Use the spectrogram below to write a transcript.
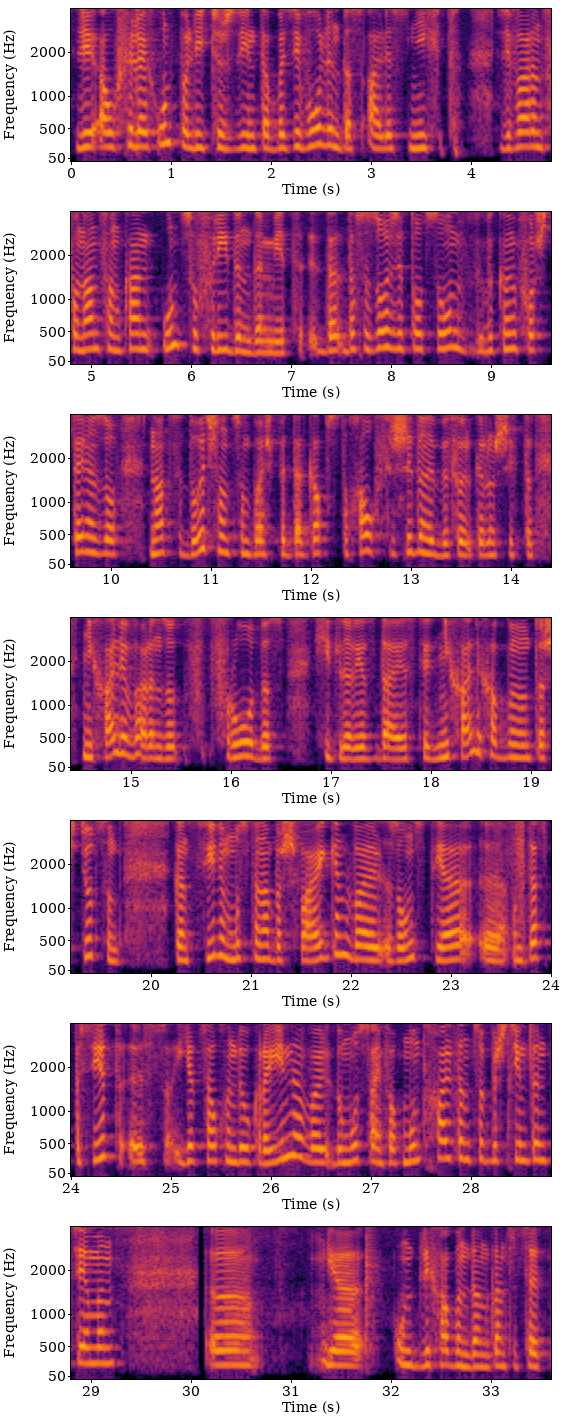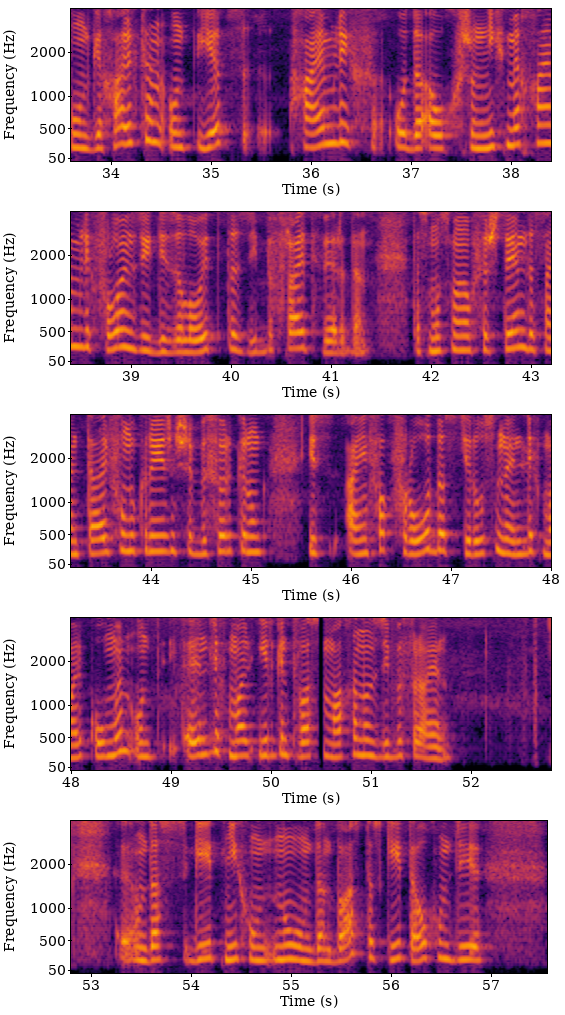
die auch vielleicht unpolitisch sind, aber sie wollen das alles nicht. Sie waren von Anfang an unzufrieden damit. Das ist so eine Situation, wir können vorstellen, so Nazi-Deutschland zum Beispiel, da gab es doch auch verschiedene Bevölkerungsschichten. Nicht alle waren so froh, dass Hitler jetzt da ist. Nicht alle haben unterstützt und Ganz viele mussten aber schweigen, weil sonst ja, äh, und das passiert ist jetzt auch in der Ukraine, weil du musst einfach Mund halten zu bestimmten Themen. Äh, ja, und die haben dann ganze Zeit Mund gehalten und jetzt heimlich oder auch schon nicht mehr heimlich freuen sich diese Leute, dass sie befreit werden. Das muss man auch verstehen, dass ein Teil von ukrainischer Bevölkerung ist einfach froh, dass die Russen endlich mal kommen und endlich mal irgendwas machen und sie befreien. Äh, und das geht nicht um, nur um Donbass, das geht auch um die äh,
